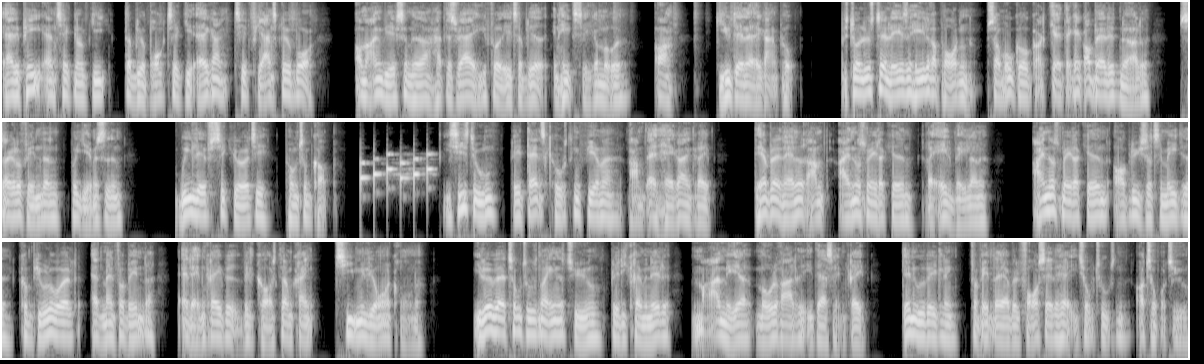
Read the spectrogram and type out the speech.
RDP er en teknologi, der bliver brugt til at give adgang til et fjernskrivebord, og mange virksomheder har desværre ikke fået etableret en helt sikker måde at give denne adgang på. Hvis du har lyst til at læse hele rapporten, som OK godt kan, det kan godt være lidt nørdet, så kan du finde den på hjemmesiden welivesecurity.com. I sidste uge blev et dansk hostingfirma ramt af et hackerangreb. Det har blandt andet ramt ejendomsmalerkæden Realmalerne. Ejendomsmalerkæden oplyser til mediet Computer World, at man forventer, at angrebet vil koste omkring 10 millioner kroner. I løbet af 2021 blev de kriminelle meget mere målrettet i deres angreb. Den udvikling forventer jeg vil fortsætte her i 2022.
